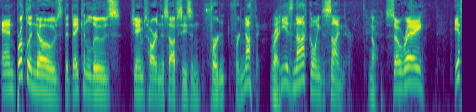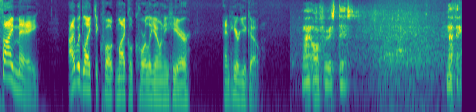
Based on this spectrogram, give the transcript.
And Brooklyn knows that they can lose James Harden this offseason for for nothing. Right. He is not going to sign there. No. So Ray, if I may, I would like to quote Michael Corleone here, and here you go. My offer is this nothing.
